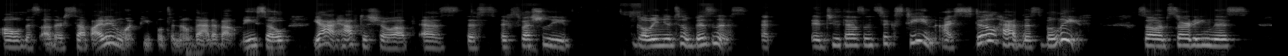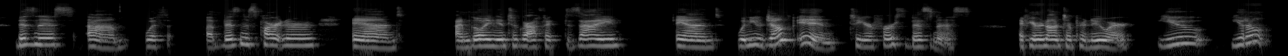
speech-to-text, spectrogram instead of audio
all of this other stuff. I didn't want people to know that about me. So yeah i have to show up as this especially going into business at, in 2016 i still had this belief. So i'm starting this business um, with a business partner and I'm going into graphic design. And when you jump in to your first business, if you're an entrepreneur, you you don't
